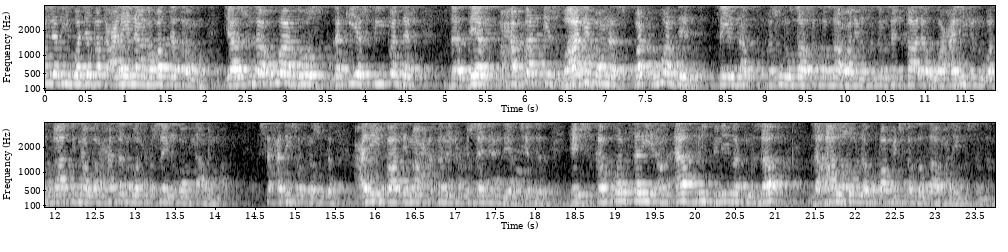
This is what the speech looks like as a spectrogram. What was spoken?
alladhi wajabat alayna mawaddatahum. Ya Rasulullah, who are those luckiest people that, that their muhabbat is wajib on us? What, who are they? Sayyidina Rasulullah sallallahu alaihi wasallam said, قال هو علي والفاطمة والحسن والحسين وابناهما. It's a hadith of Rasulullah. Ali, Fatima, Hassan and Hussein and their children. It's compulsory on every believer to love the household of Prophet sallallahu.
